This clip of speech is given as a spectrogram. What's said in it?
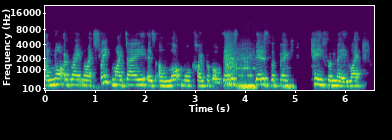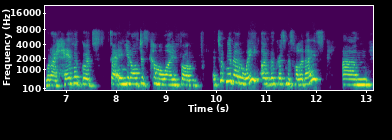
a not a great night's sleep, my day is a lot more copable. That is that is the big key for me. Like when I have a good, so, and you know, I've just come away from. It took me about a week over the Christmas holidays, um,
